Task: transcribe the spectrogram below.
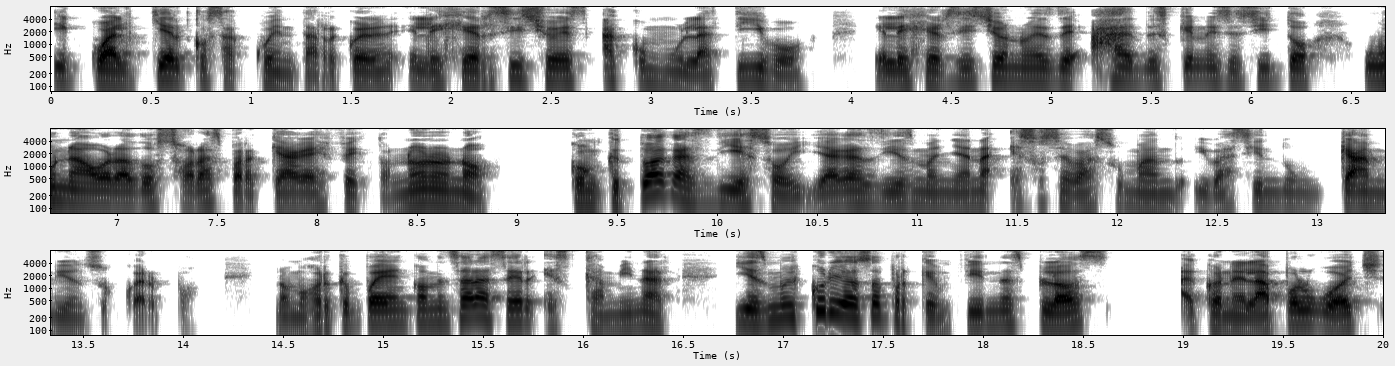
Y cualquier cosa cuenta. Recuerden, el ejercicio es acumulativo. El ejercicio no es de, ah, es que necesito una hora, dos horas para que haga efecto. No, no, no. Con que tú hagas 10 hoy y hagas 10 mañana, eso se va sumando y va haciendo un cambio en su cuerpo. Lo mejor que pueden comenzar a hacer es caminar. Y es muy curioso porque en Fitness Plus, ah, con el Apple Watch,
